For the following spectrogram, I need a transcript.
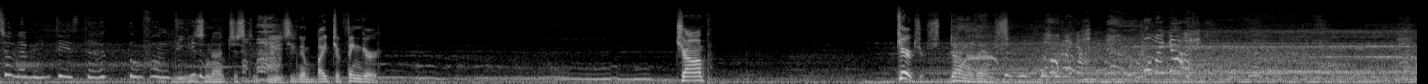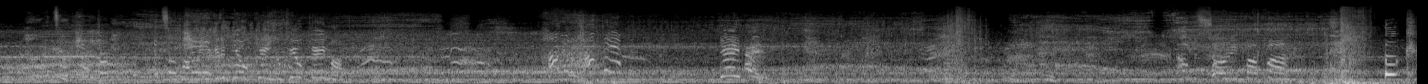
Solamente está confundido. He's not just confused. He's gonna bite your finger. Chomp. Characters. Donald Anderson. Oh my god! Oh my god! Oh, it's okay. It's Mama, okay. you're gonna be okay. You'll be okay, Mom. Help him! Help him! David! I'm sorry, Papa. Duke.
